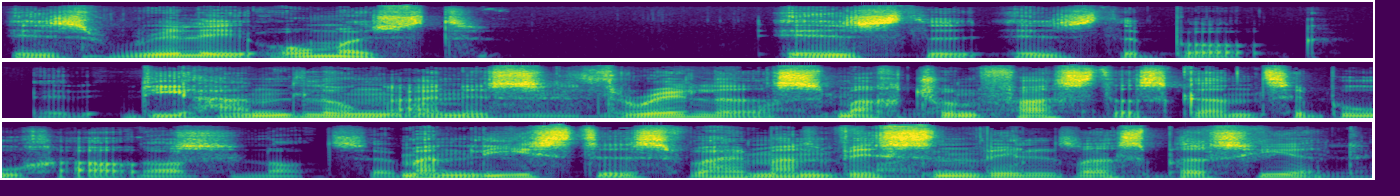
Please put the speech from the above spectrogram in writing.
is really almost is the is the book. Die Handlung eines Thrillers macht schon fast das ganze Buch aus. Man liest es, weil man wissen will, was passiert.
